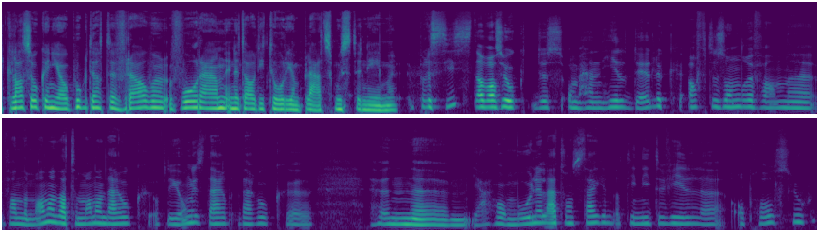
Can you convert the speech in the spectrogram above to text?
Ik las ook in jouw boek dat de vrouwen vooraan in het auditorium plaats moesten nemen. Precies, dat was ook dus om hen heel duidelijk af te zonderen van, van de mannen, dat de mannen daar ook, of de jongens daar, daar ook hun ja, hormonen, laten we zeggen, dat die niet te veel op hol sloegen.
